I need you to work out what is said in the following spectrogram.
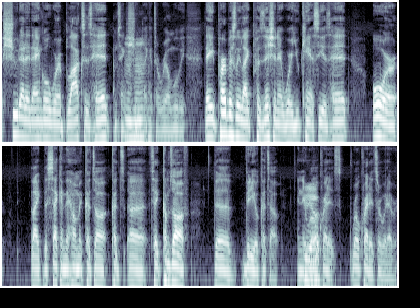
shoot at an angle where it blocks his head. I'm saying shoot Mhm. like it's a real movie. They purposely like position it where you can't see his head or like the second the helmet cuts off cuts uh take, comes off the video cuts out and they roll credits roll credits or whatever.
